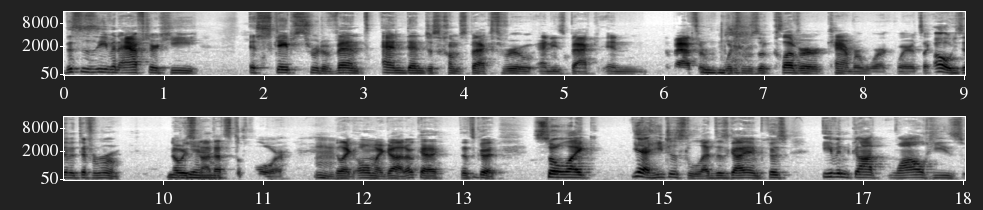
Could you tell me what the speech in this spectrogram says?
this is even after he escapes through the vent and then just comes back through and he's back in the bathroom, mm-hmm. which was a clever camera work where it's like, oh, he's in a different room. No, he's yeah. not. That's the floor. Mm. You're like, oh my god, okay, that's good. So like, yeah, he just led this guy in because even got while he's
